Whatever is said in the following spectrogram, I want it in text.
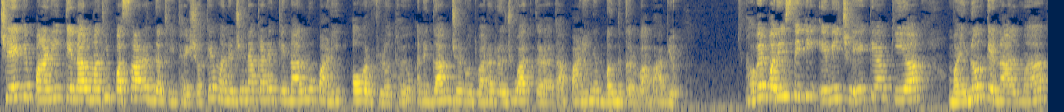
છે કે પાણી કેનાલમાંથી પસાર જ નથી થઈ શકે અને જેના કારણે કેનાલનું પાણી ઓવરફ્લો થયું અને ગામજનો દ્વારા રજૂઆત કરાતા પાણીને બંધ કરવામાં આવ્યું. હવે પરિસ્થિતિ એવી છે કે આ કિયા મહિનોર કેનાલમાં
